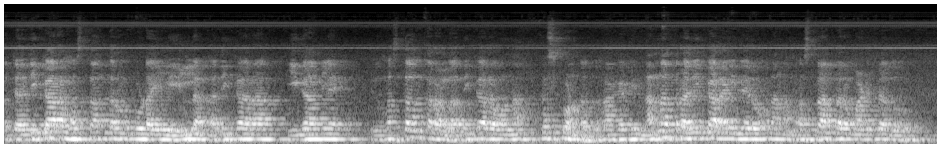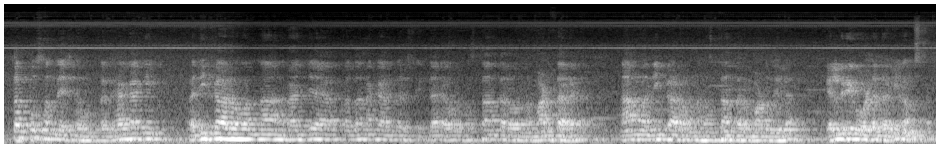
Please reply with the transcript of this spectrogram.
ಮತ್ತೆ ಅಧಿಕಾರ ಹಸ್ತಾಂತರ ಕೂಡ ಇಲ್ಲಿ ಇಲ್ಲ. ಅಧಿಕಾರ ಈಗಾಗಲೇ ಇದು ಹಸ್ತಾಂತರ ಅಲ್ಲ, ಅಧಿಕಾರವನ್ನು ಕಸ್ಕೊಂಡದ್ದು. ಹಾಗಾಗಿ ನನ್ನ ಹತ್ರ ಅಧಿಕಾರ ಇಲ್ಲದೆ ಇರೋ ನಾನು ಹಸ್ತಾಂತರ ಮಾಡಿದರೆ ಅದು ತಪ್ಪು ಸಂದೇಶ ಹೋಗ್ತದೆ. ಹಾಗಾಗಿ ಅಧಿಕಾರವನ್ನು ರಾಜ್ಯ ಪ್ರಧಾನ ಕಾರ್ಯದರ್ಶಿ ಇದ್ದಾರೆ. ಅವರು ಹಸ್ತಾಂತರವನ್ನು ಮಾಡ್ತಾರೆ. ನಾನು ಅಧಿಕಾರವನ್ನು ಹಸ್ತಾಂತರ ಮಾಡೋದಿಲ್ಲ ಎಲ್ಲರಿಗೂ ಒಳ್ಳೆಯದಾಗಿ ನಮಸ್ಕಾರ.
